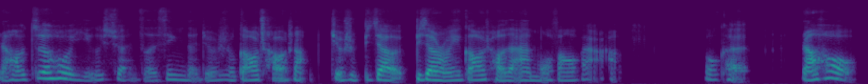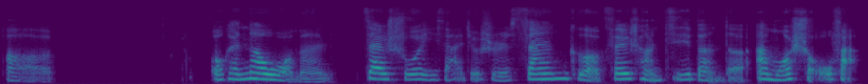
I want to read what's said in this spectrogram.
然后最后一个选择性的就是高潮上，就是比较比较容易高潮的按摩方法哈。OK，然后呃，OK，那我们再说一下，就是三个非常基本的按摩手法。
